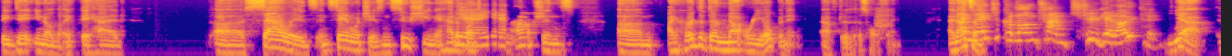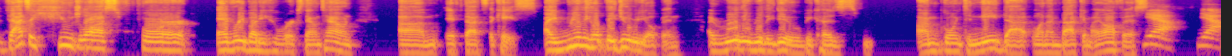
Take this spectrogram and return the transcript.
they did, you know, like they had uh, salads and sandwiches and sushi, and they had a yeah, bunch yeah. of options. Um, I heard that they're not reopening after this whole thing, and that's and they a, took a long time to get open. Yeah, that's a huge loss for everybody who works downtown. Um, if that's the case, I really hope they do reopen. I really, really do because I'm going to need that when I'm back in my office. Yeah, yeah.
